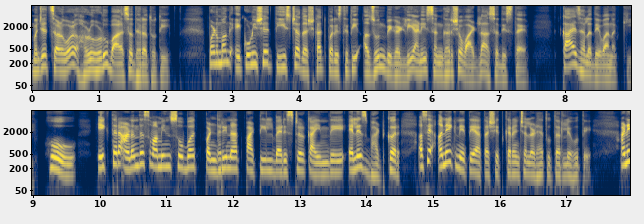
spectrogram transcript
म्हणजे चळवळ हळूहळू बाळसं धरत होती. पण मग एकोणीसशे तीसच्या दशकात परिस्थिती अजून बिघडली आणि संघर्ष वाढला असं दिसतंय. काय झालं देवा नक्की? हो एकतर आनंद स्वामींसोबत Pandharinath Patil barrister Kainde L S Bhatkar असे अनेक नेते आता शेतकऱ्यांच्या लढ्यात उतरले होते. आणि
